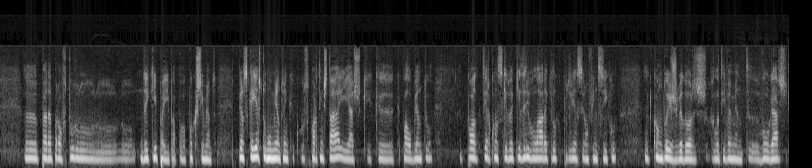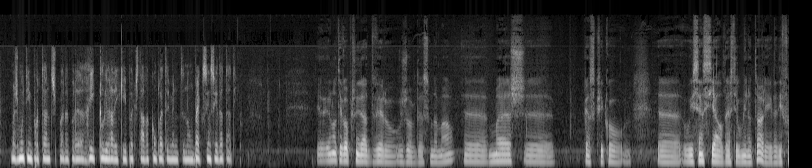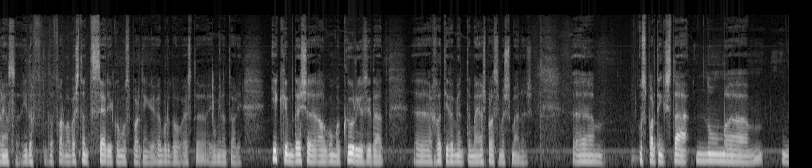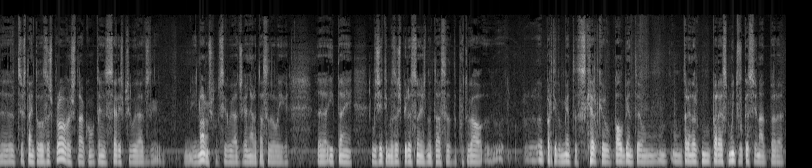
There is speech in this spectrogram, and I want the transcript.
eh, para, para o futuro do, do, da equipa e para, para, o crescimento. Penso que é este o momento em que o Sporting está e acho que, que, que Paulo Bento pode ter conseguido aqui driblar aquilo que poderia ser um fim de ciclo com dois jogadores relativamente vulgares, mas muito importantes para, para reequilibrar a equipa que estava completamente num beco sem saída tático. Eu não tive a oportunidade de ver o, jogo da segunda mão, uh, mas uh, penso que ficou uh, o essencial desta eliminatória e da diferença e da, da, forma bastante séria como o Sporting abordou esta eliminatória e que me deixa alguma curiosidade relativamente também às próximas semanas o Sporting está numa eh, está em todas as provas, está com, tem sérias possibilidades de, enormes possibilidades de ganhar a Taça da Liga uh, e tem legítimas aspirações na Taça de Portugal. A partir do momento sequer que o Paulo Bento é um, um treinador que me parece muito vocacionado para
